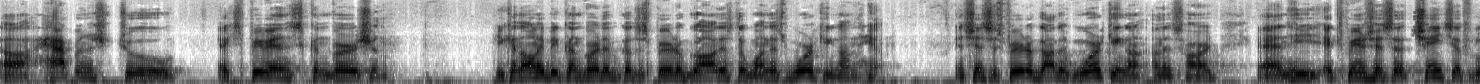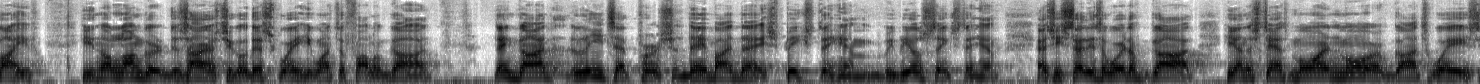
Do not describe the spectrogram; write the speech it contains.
uh, happens to experience conversion, he can only be converted because the Spirit of God is the one that's working on him. And since the Spirit of God is working on, on his heart and he experiences a change of life, he no longer desires to go this way, he wants to follow God. Then God leads that person day by day, speaks to him, reveals things to him. As he studies the Word of God, he understands more and more of God's ways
